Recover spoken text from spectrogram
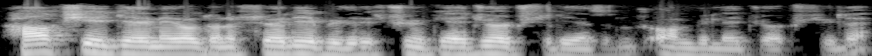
halk şiir geleneği olduğunu söyleyebiliriz. Çünkü hece ölçüsüyle yazılmış, 11 hece ölçüsüyle.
